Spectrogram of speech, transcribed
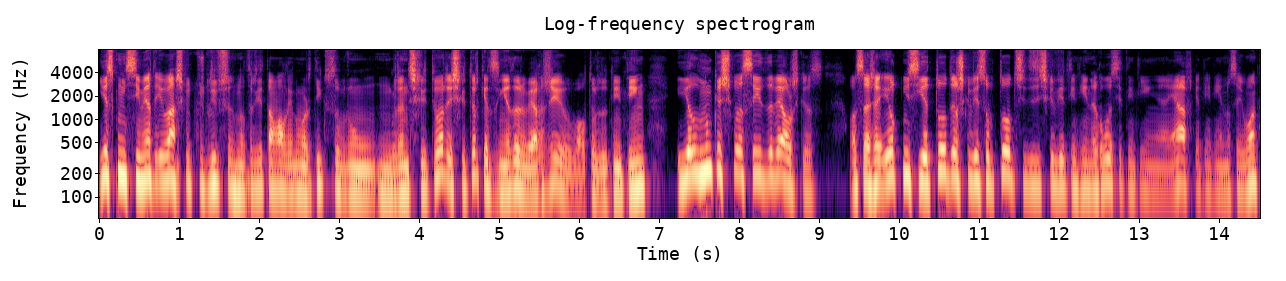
E esse conhecimento, eu acho que os livros, no outro dia estava a ler um artigo sobre um, um grande escritor, escritor que é desenhador, o RG, o autor do Tintim, e ele nunca chegou a sair da Bélgica. Ou seja, ele conhecia todos, ele escrevia sobre todos, escrevia Tintim na Rússia, Tintim em África, Tintim não sei onde,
